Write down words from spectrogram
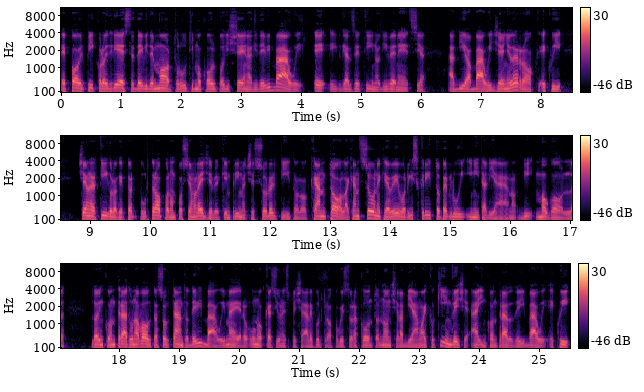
e poi il piccolo di Trieste, David è morto, l'ultimo colpo di scena di David Bowie e il Gazzettino di Venezia, addio a Bowie, genio del rock e qui c'è un articolo che per, purtroppo non possiamo leggere perché in prima c'è solo il titolo, cantò la canzone che avevo riscritto per lui in italiano, di Mogol. L'ho incontrato una volta soltanto David Bowie, ma era un'occasione speciale. Purtroppo questo racconto non ce l'abbiamo. Ecco, chi invece ha incontrato David Bowie e qui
